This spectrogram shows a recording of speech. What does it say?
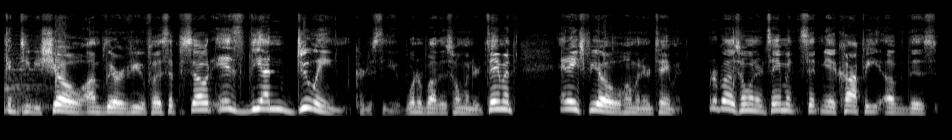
Second TV show on Blu Review for this episode is The Undoing, courtesy of Warner Brothers Home Entertainment and HBO Home Entertainment. Warner Brothers Home Entertainment sent me a copy of this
